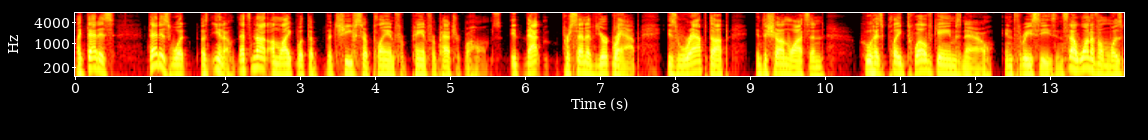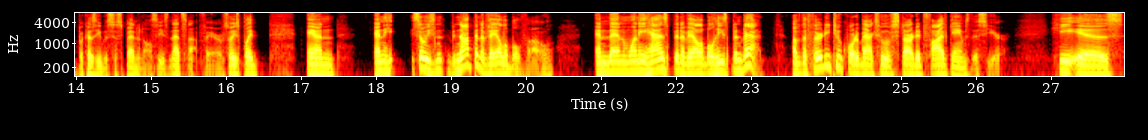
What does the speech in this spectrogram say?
Like that is that is what uh, you know, that's not unlike what the, the Chiefs are playing for paying for Patrick Mahomes. It, that percent of your cap is wrapped up in Deshaun Watson, who has played 12 games now in three seasons. Now, one of them was because he was suspended all season. That's not fair. So he's played, and and he so he's not been available though. And then when he has been available, he's been bad. Of the 32 quarterbacks who have started five games this year, he is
